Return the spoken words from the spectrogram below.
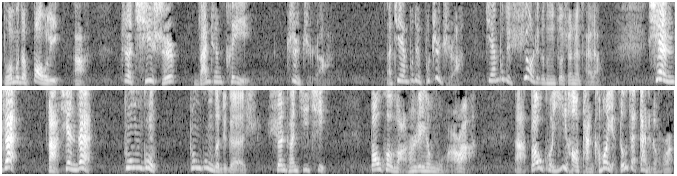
多么的暴力啊，这其实完全可以制止啊。啊，戒严部队不制止啊！戒严部队需要这个东西做宣传材料。现在，啊，现在中共中共的这个宣传机器，包括网上这些五毛啊，啊，包括一号坦克帽也都在干这个活儿，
